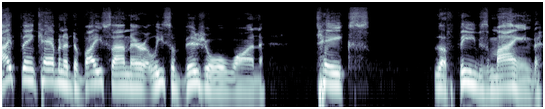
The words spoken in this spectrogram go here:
I think having a device on there, at least a visual one, takes the thieves' mind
